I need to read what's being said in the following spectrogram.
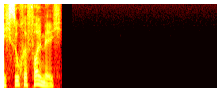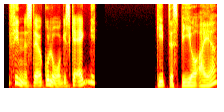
Ich suche Vollmilch. Finnes det økologiske egg? Gibt es Bio-Eier?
